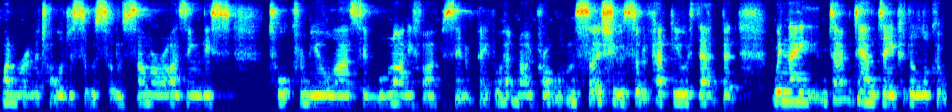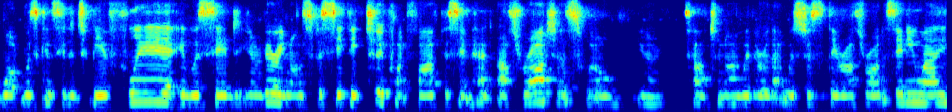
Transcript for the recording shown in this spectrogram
one rheumatologist that was sort of summarising this talk from EULAR said, well, 95% of people had no problems. So she was sort of happy with that. But when they dug down deeper to look at what was considered to be a flare, it was said, you know, very non-specific, 2.5% had arthritis. Well, you know, it's hard to know whether that was just their arthritis anyway.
